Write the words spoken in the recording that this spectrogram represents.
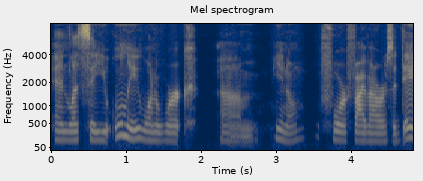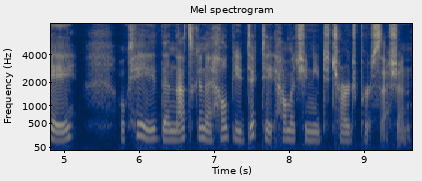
and let's say you only want to work, um, you know, four or five hours a day, okay, then that's going to help you dictate how much you need to charge per session.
